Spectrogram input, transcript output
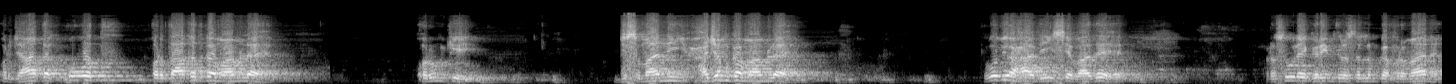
اور جہاں تک قوت اور طاقت کا معاملہ ہے اور ان کی جسمانی حجم کا معاملہ ہے، وہ بھی احادیث سے واضح ہے۔ رسول کریم صلی اللہ علیہ وسلم کا فرمان ہے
